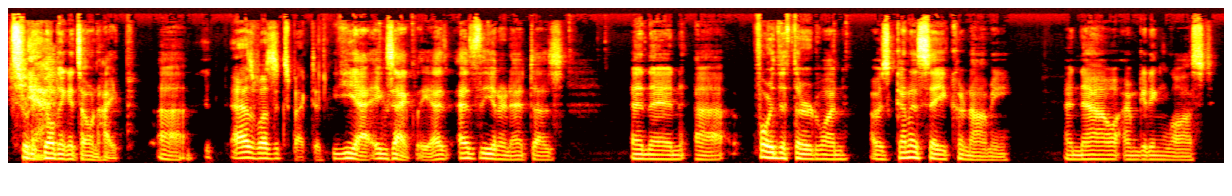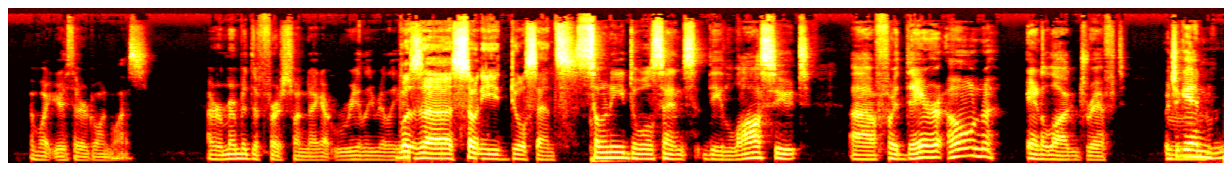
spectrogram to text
sort yeah. of building its own hype uh as was expected yeah exactly as, as the internet does and then uh for the third one i was gonna say konami and now i'm getting lost in what your third one was I remembered the first one and I got really, really was uh Sony DualSense. Sony DualSense, the lawsuit uh, for their own analog drift, which again mm-hmm.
